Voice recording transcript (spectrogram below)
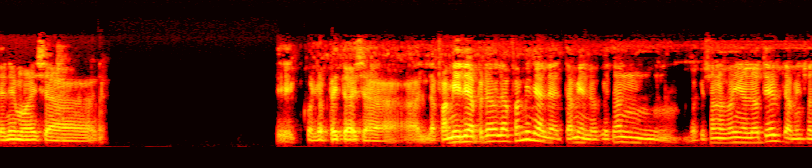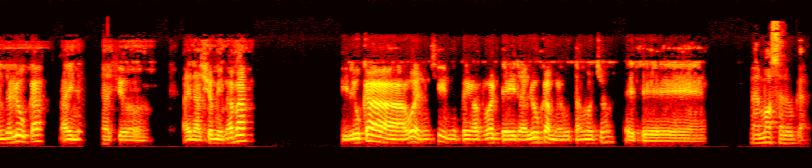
tenemos esa, eh, con respecto a esa, a la familia, pero la familia también, lo que son, lo que son los dueños del hotel, también son de Luca, ahí nació, ahí nació mi papá. Y Luca, bueno, sí, me pega fuerte ir a Luca, me gusta mucho. Este, Hermosa Luca.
